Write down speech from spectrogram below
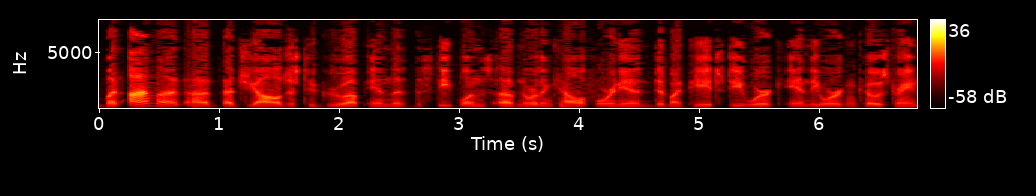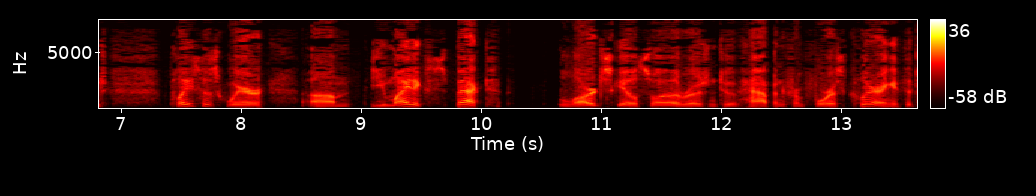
But I'm a, a, a geologist who grew up in the, the steeplands of Northern California and did my PhD work in the Oregon Coast Range places where um, you might expect large-scale soil erosion to have happened from forest clearing if it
